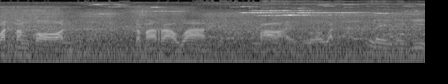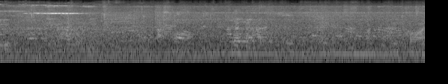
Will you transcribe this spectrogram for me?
วัดมังกรกมาราวาสป่ายหรือว่าวัดเลเนยี่วัดมังกร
